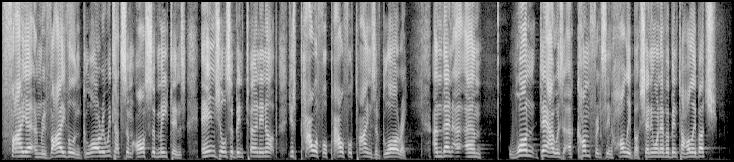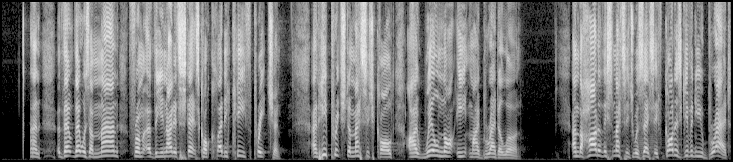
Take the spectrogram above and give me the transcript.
fire and revival and glory. We'd had some awesome meetings. Angels have been turning up. Just powerful, powerful times of glory. And then uh, um, one day I was at a conference in Hollybush. Anyone ever been to Hollybush? And there, there was a man from uh, the United States called Cleddie Keith preaching. And he preached a message called, I will not eat my bread alone. And the heart of this message was this if God has given you bread,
